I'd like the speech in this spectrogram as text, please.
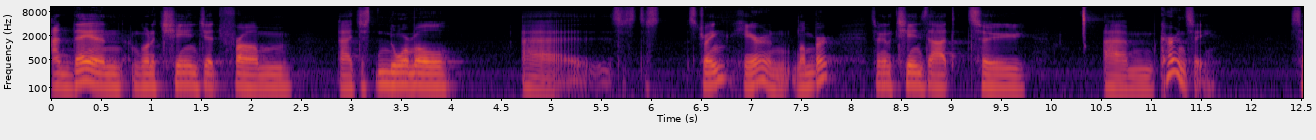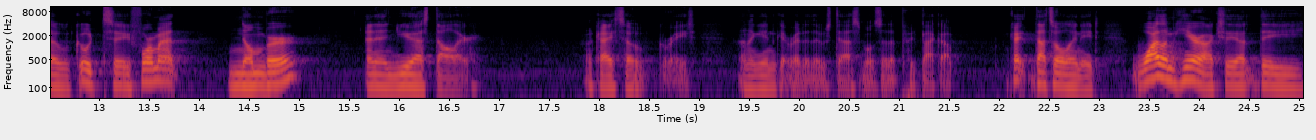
And then I'm going to change it from uh, just normal uh, string here and number. So I'm going to change that to um, currency. So go to format, number, and then US dollar. Okay, so great. And again, get rid of those decimals that I put back up. Okay, that's all I need. While I'm here, actually, uh, the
